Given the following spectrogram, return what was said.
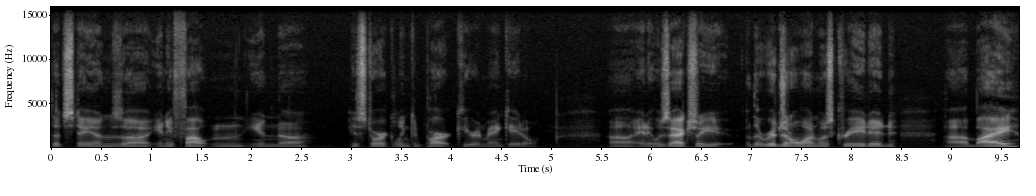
that stands uh, in a fountain in uh, historic Lincoln Park here in Mankato. Uh, and it was actually, the original one was created uh, by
